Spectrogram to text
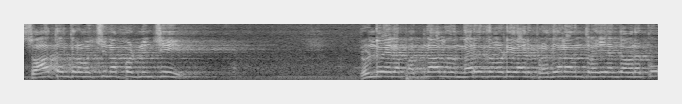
స్వాతంత్రం వచ్చినప్పటి నుంచి రెండు వేల పద్నాలుగు నరేంద్ర మోడీ గారు ప్రధానమంత్రి అయ్యేంత వరకు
